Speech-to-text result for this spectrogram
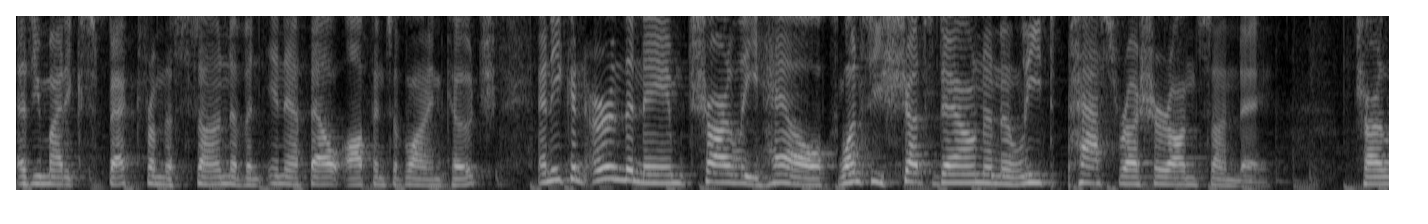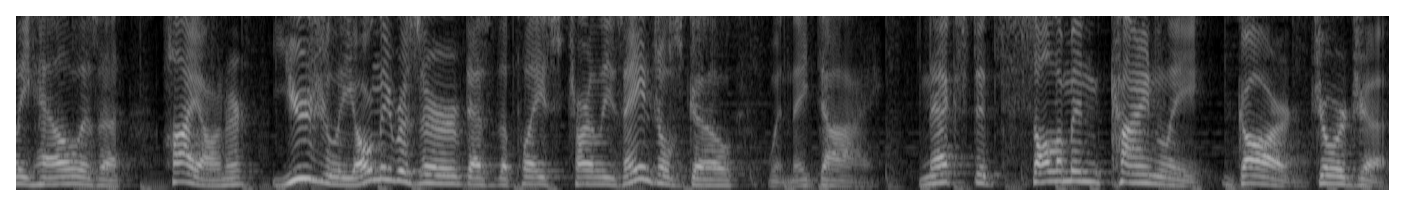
as you might expect from the son of an NFL offensive line coach, and he can earn the name Charlie Hell once he shuts down an elite pass rusher on Sunday. Charlie Hell is a high honor, usually only reserved as the place Charlie's Angels go when they die. Next, it's Solomon Kindley, guard, Georgia,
